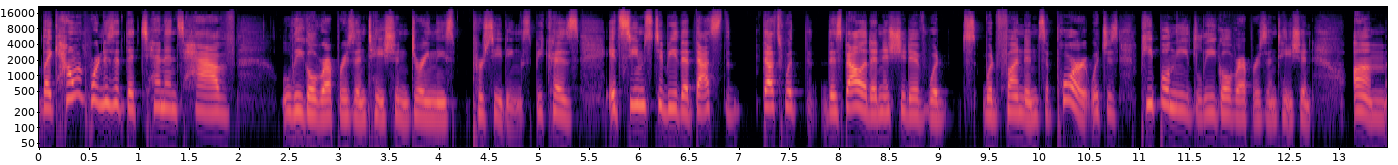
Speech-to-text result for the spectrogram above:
Like, how important is it that tenants have legal representation during these proceedings because it seems to be that that's the that's what th- this ballot initiative would would fund and support, which is people need legal representation. Um,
